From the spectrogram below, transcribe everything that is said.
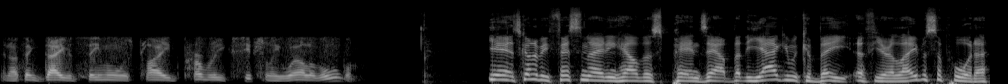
and I think David Seymour has played probably exceptionally well of all of them. Yeah, it's going to be fascinating how this pans out. But the argument could be, if you're a Labour supporter,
